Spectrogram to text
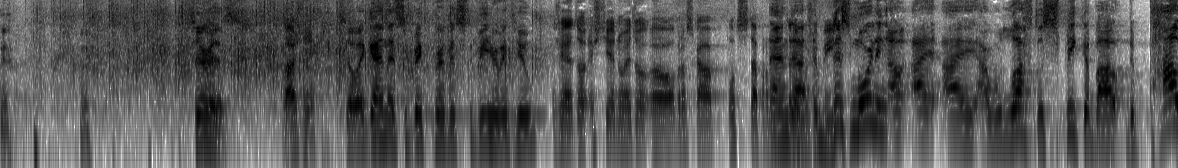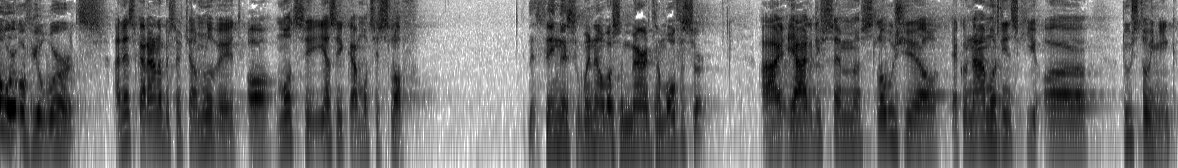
Serious. Vážně. So again, it's a big privilege to be here with you. Takže je to ještě jednou, je to uh, obrovská podsta pro mě, And tady uh, může být. this morning, I, I, I would love to speak about the power of your words. A dneska ráno bych chtěl mluvit o moci jazyka, moci slov. The thing is, when I was a maritime officer, A já, když jsem sloužil jako námořnický uh, důstojník,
